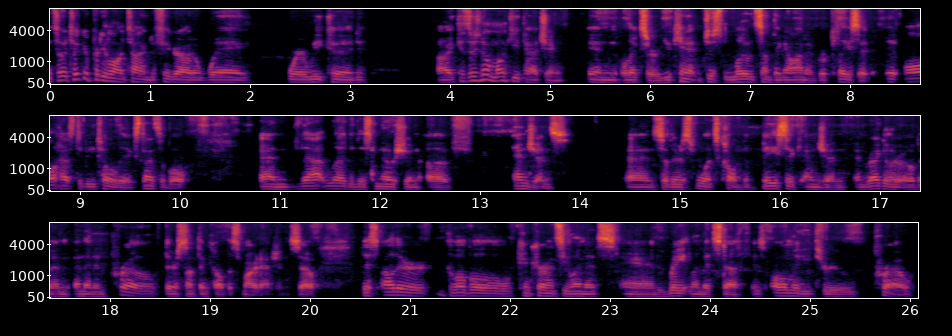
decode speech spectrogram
And so it took a pretty long time to figure out a way where we could, uh, because there's no monkey patching in Elixir. You can't just load something on and replace it. It all has to be totally extensible. And that led to this notion of engines. And so there's what's called the basic engine in regular Oban, and then in Pro, there's something called the smart engine. So this other global concurrency limits and rate limit stuff is only through Pro,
